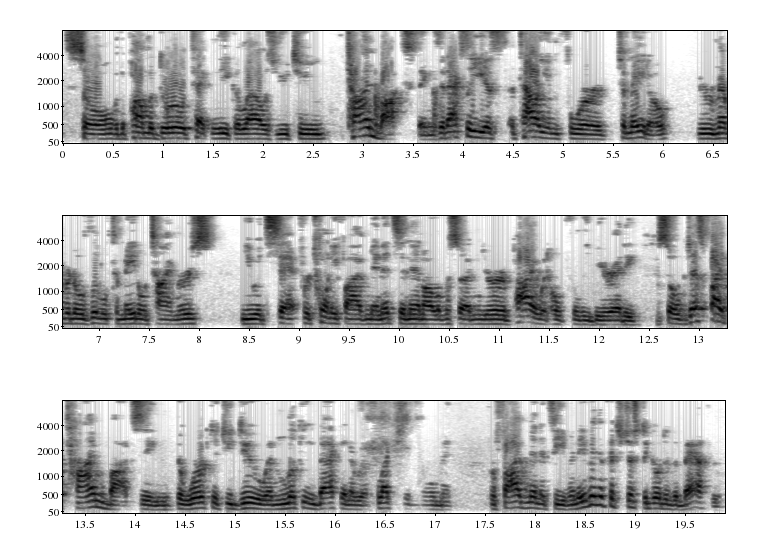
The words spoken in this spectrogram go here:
So the Pomodoro technique allows you to time box things. It actually is Italian for tomato. If you remember those little tomato timers, you would set for 25 minutes and then all of a sudden your pie would hopefully be ready. So just by time boxing the work that you do and looking back in a reflection moment for five minutes even, even if it's just to go to the bathroom,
